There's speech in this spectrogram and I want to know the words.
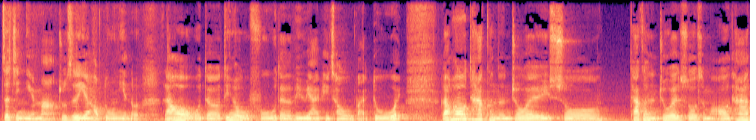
这几年嘛，就是也好多年了，然后我的订阅我服务的 VVIP 超五百多位，然后他可能就会说，他可能就会说什么哦，他。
